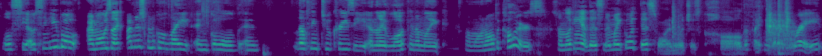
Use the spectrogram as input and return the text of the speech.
we'll see. I was thinking about, I'm always like, I'm just going to go light and gold and nothing too crazy. And then I look and I'm like, I want all the colors. So I'm looking at this and I might go with this one, which is called, if I can get it right,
